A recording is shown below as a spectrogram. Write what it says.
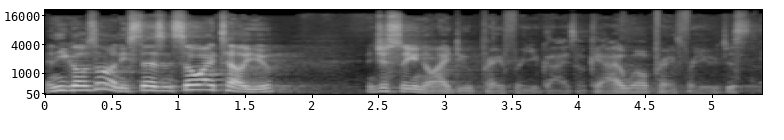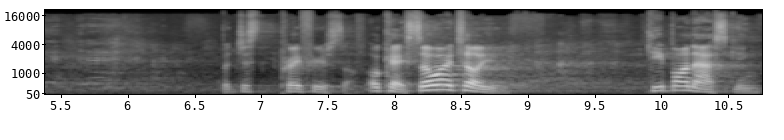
And he goes on, he says, And so I tell you, and just so you know, I do pray for you guys, okay? I will pray for you. Just but just pray for yourself. Okay, so I tell you, keep on asking,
